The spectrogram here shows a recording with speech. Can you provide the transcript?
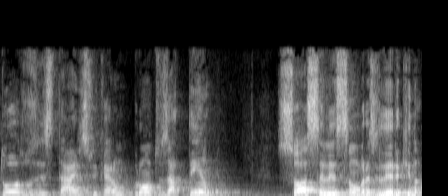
todos os estádios ficaram prontos a tempo. Só a seleção brasileira que não.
